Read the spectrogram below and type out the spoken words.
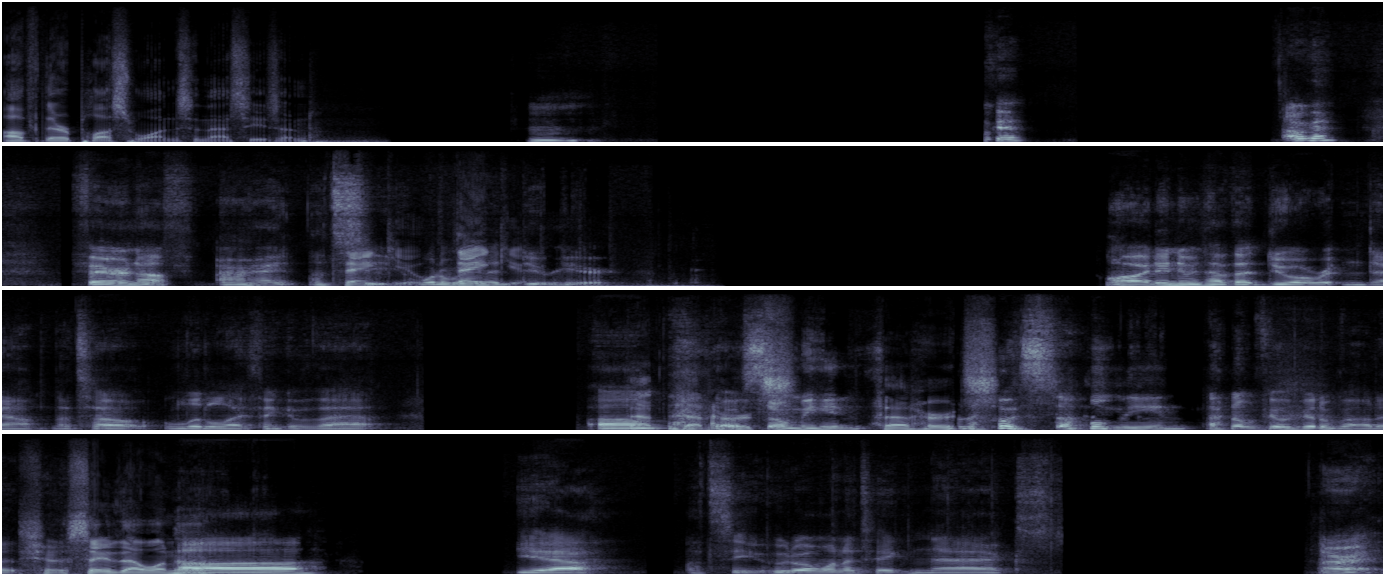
of their plus ones in that season. Hmm. Okay. Okay. Fair enough. All right. Let's Thank see. you. What are we Thank gonna you. do here? Oh, I didn't even have that duo written down. That's how little I think of that. Um, That- that was so mean. That hurts. That was so mean. I don't feel good about it. Should have saved that one, huh? Uh, yeah. Let's see. Who do I want to take next? All right.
